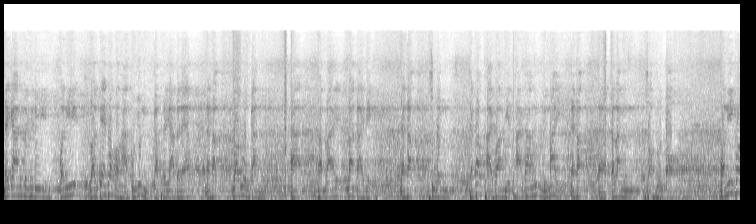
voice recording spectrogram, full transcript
ในการดำเนินคดีวันนี้เราแจ้งข้อกล่าวหาคุณยุ่นกับภรรยาไปแล้วนะครับ ว่าร่วมกันนะทำร้ายร่างกายเด็กนะครับ ส่วนจะเข้าข่ายความผิดฐานค้ามนุษย์หรือไม่นะครับกำลังสอบสวนต่อ วันนี้ข้อ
